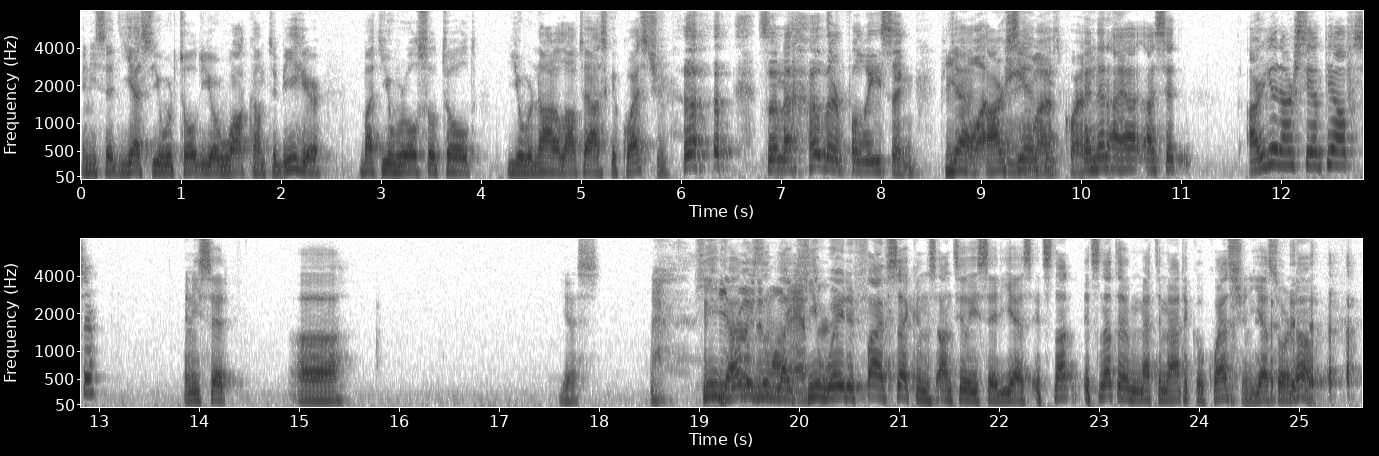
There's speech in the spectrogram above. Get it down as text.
And he said, Yes, you were told you're welcome to be here, but you were also told you were not allowed to ask a question. so now they're policing people yeah, being able to ask RCMP. And then I, I said, Are you an RCMP officer? And he said, uh, Yes. He, He that really was like he waited five seconds until he said yes. It's not it's not a mathematical question, yes or no.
